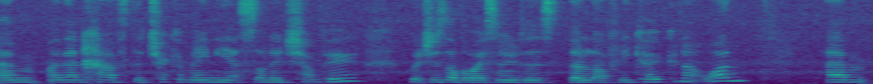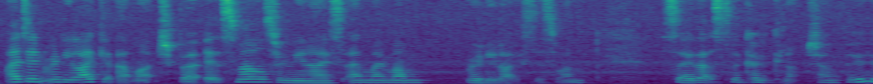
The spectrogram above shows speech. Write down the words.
Um, I then have the Trichomania Solid Shampoo, which is otherwise known as the Lovely Coconut one. Um, I didn't really like it that much, but it smells really nice, and my mum really likes this one. So that's the coconut shampoo.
